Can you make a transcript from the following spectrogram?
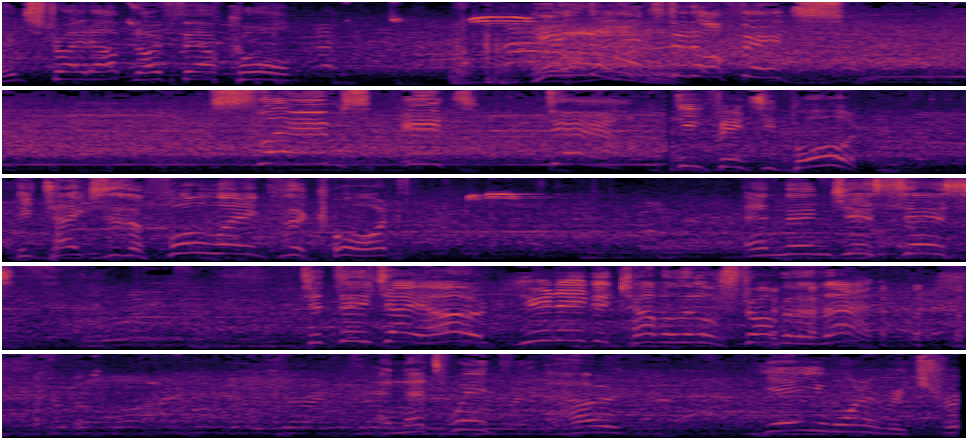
Went straight up, no foul call. Here's the oh. instant offense. Slams it down. Defensive board. He takes it the full length of the court, and then just says to DJ Hogue, "You need to come a little stronger than that." and that's where Hogue, yeah, you want to retreat.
